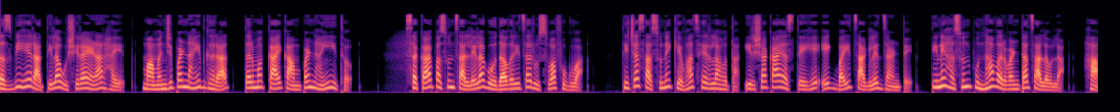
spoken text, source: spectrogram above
तसबी हे रातीला उशिरा येणार आहेत. मामंजी पण नाहीत घरात तर मग काय काम पण नाही इथं. सकाळपासून चाललेला गोदावरीचा रुसवा फुगवा. तिच्या सासूने केव्हाच हेरला होता? ईर्षा काय असते हे एक बाई चांगलेच जाणते. तिने हसून पुन्हा वरवंटा चालवला. हा.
